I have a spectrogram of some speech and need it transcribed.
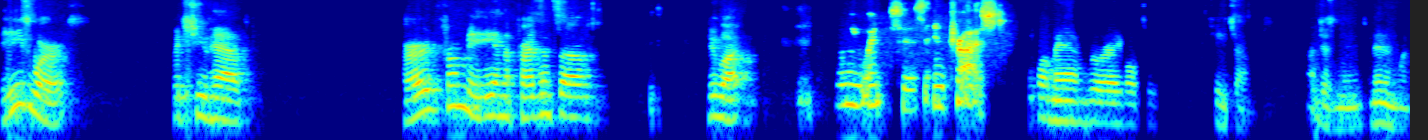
These words which you have heard from me in the presence of, do what? Only witnesses in trust. For men who are able to teach others, not just men, men and women.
